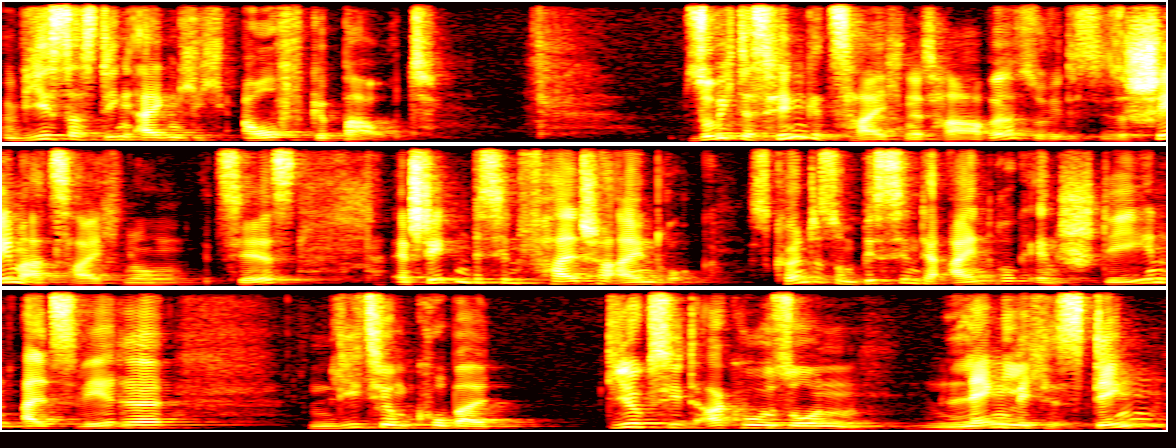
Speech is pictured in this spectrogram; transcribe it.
wie ist das Ding eigentlich aufgebaut? So wie ich das hingezeichnet habe, so wie das diese Schemazeichnung jetzt hier ist, entsteht ein bisschen falscher Eindruck. Es könnte so ein bisschen der Eindruck entstehen, als wäre ein Lithium-Kobalt-Dioxid-Akku so ein längliches Ding.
